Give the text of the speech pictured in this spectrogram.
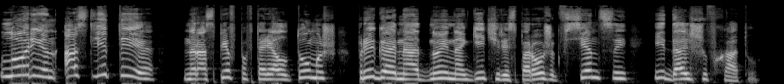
Лориан, аслите!» Нараспев повторял Томаш, прыгая на одной ноге через порожек в сенцы и дальше в хату.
